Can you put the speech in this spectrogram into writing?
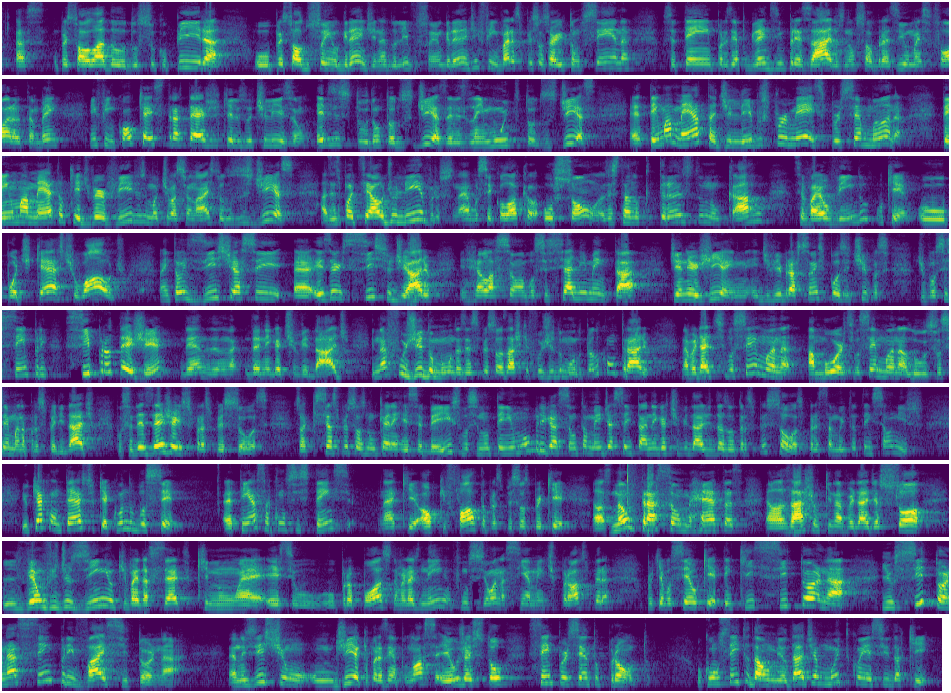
o pessoal lá do, do Sucupira, o pessoal do Sonho Grande, né, do livro Sonho Grande, enfim, várias pessoas, Ayrton Senna, você tem, por exemplo, grandes empresários, não só o Brasil, mas fora também. Enfim, qual que é a estratégia que eles utilizam? Eles estudam todos os dias, eles leem muito todos os dias, é, tem uma meta de livros por mês, por semana, tem uma meta o quê? de ver vídeos motivacionais todos os dias, às vezes pode ser audiolivros, né? você coloca o som, às vezes está no trânsito, no carro, você vai ouvindo o quê? o podcast, o áudio, então existe esse é, exercício diário em relação a você se alimentar de energia, de vibrações positivas, de você sempre se proteger né, da negatividade e não é fugir do mundo. Às vezes as pessoas acham que é fugir do mundo. Pelo contrário, na verdade, se você emana amor, se você emana luz, se você emana prosperidade, você deseja isso para as pessoas. Só que se as pessoas não querem receber isso, você não tem nenhuma obrigação também de aceitar a negatividade das outras pessoas. Presta muita atenção nisso. E o que acontece é que quando você é, tem essa consistência, né, que é o que falta para as pessoas, porque elas não traçam metas, elas acham que na verdade é só ver um videozinho que vai dar certo, que não é esse o, o propósito, na verdade nem funciona assim a mente próspera, porque você o quê? Tem que se tornar. E o se tornar sempre vai se tornar. Não existe um, um dia que, por exemplo, nossa, eu já estou 100% pronto. O conceito da humildade é muito conhecido aqui.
